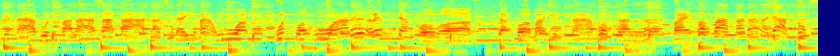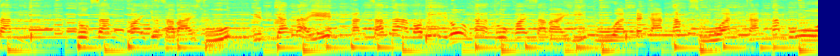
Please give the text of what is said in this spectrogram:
เห็นหน้าบนปลาซาตากะสิได้มาห่วมบนตัวหัวเด้อเล่นจังพอกจังพอมาเห็นหน้าพบกันหมายความว่าคณะญาติทุกสันทุกสันคอยอยู่สบายสูงเป็นจังไดขันสันถ้าบ่มีโลกข้าทุกคอยสบายดีทวนเป็นการทำสวนการทำบัว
